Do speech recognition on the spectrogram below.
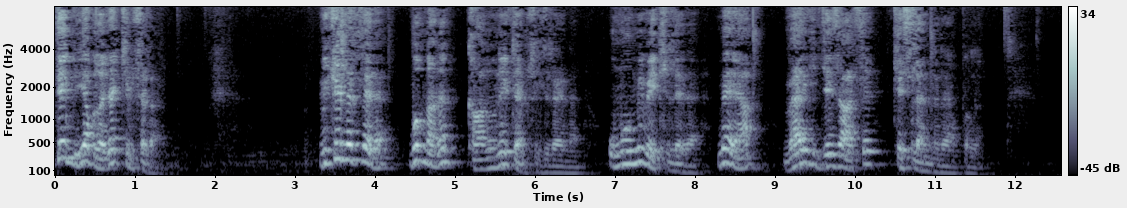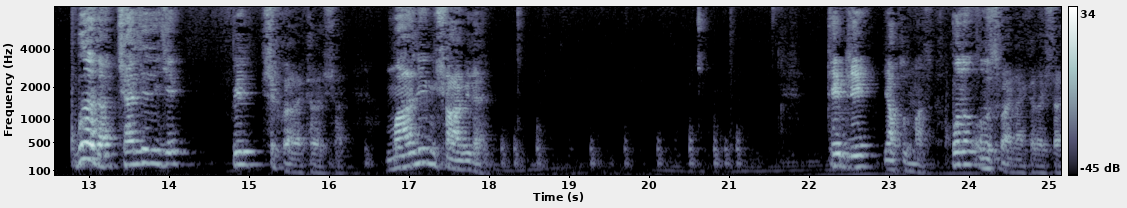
Tebliğ yapılacak kimseler. Mükelleflere, bunların kanuni temsilcilerine, umumi vekillere veya vergi cezası kesilenlere yapılır. Burada kendirici bir şık var arkadaşlar. Mali müşavire tebliğ yapılmaz. Bunu unutmayın arkadaşlar.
